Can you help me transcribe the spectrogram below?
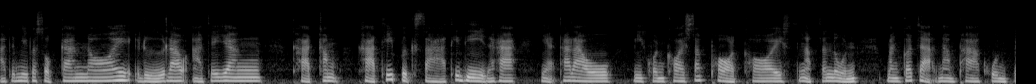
อาจจะมีประสบการณ์น้อย หรือเราอาจจะยังขาดคำขาดที่ปรึกษาที่ดีนะคะเนี่ยถ้าเรามีคนคอยซัพพอร์ตคอยสนับสนุน มันก็จะนำพาคุณไป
